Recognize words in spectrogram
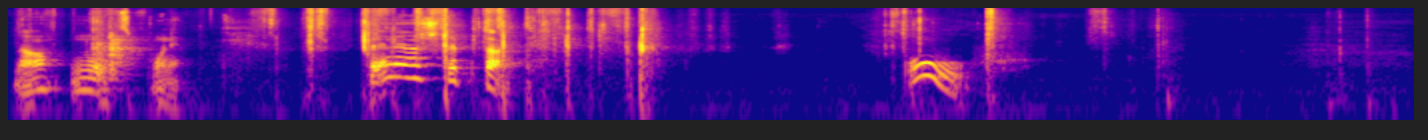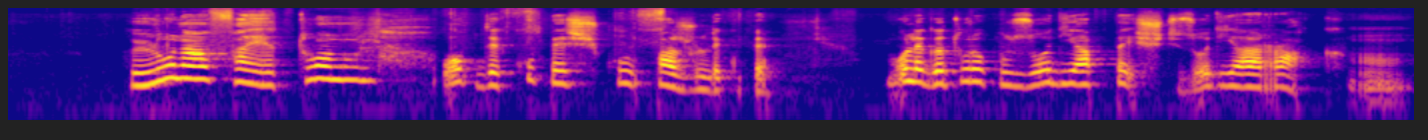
Da? Nu îți spune. Pe neașteptate. Oh. Luna, faetonul, 8 de cupe și cu pajul de cupe. O legătură cu zodia pești, zodia rac. Mm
